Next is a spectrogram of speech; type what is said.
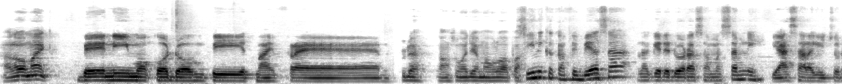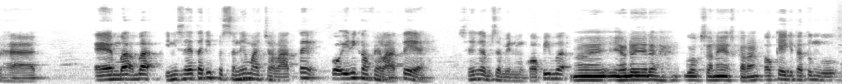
Halo Mike, Benny Moko Dompit, my friend. udah langsung aja mau lu apa? Sini ke kafe biasa, lagi ada Dora sama Sam nih. Biasa lagi curhat. Eh mbak, mbak, ini saya tadi pesennya matcha latte. Kok ini kafe latte ya? Saya nggak bisa minum kopi mbak. Eh, ya udah ya udah, gua ke sana ya sekarang. Oke, kita tunggu.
